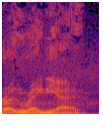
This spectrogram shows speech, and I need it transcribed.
Bro Radio.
